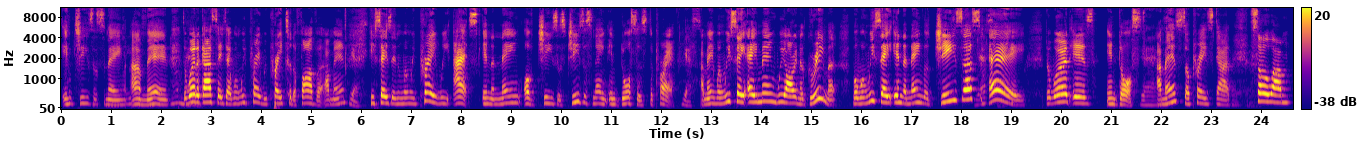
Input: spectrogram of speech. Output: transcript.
in Jesus' name. Jesus Amen. Amen. The word of God says that when we pray, we pray to the Father. Amen. Yes. He says, and when we pray, we ask in the name of Jesus. Jesus' name endorses the prayer. Yes. Amen. When we say amen, we are in agreement. But when we say in the name of Jesus, yes. hey, the word is endorsed. Yes. Amen. So praise God. praise God. So, um,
